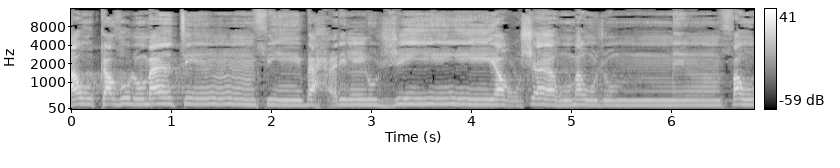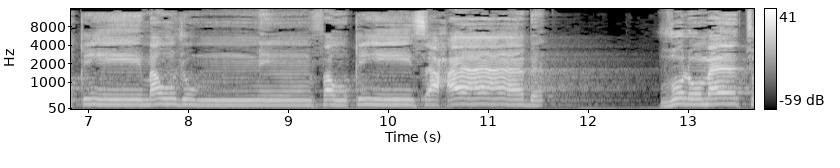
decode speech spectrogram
أو كظلمات في بحر لجي يغشاه موج من فوقه موج من فوقه سحاب. ظلمات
